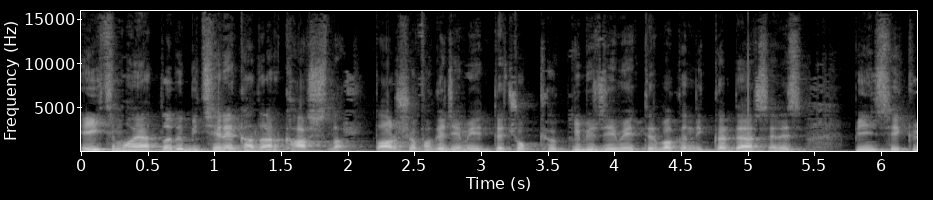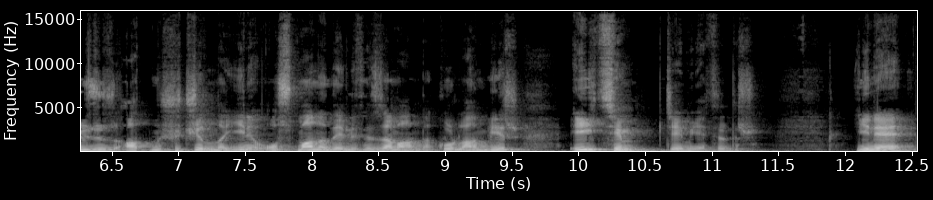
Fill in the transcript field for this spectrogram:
eğitim hayatları bitene kadar karşılar. Darüşşafaka Cemiyeti de çok köklü bir cemiyettir. Bakın dikkat ederseniz 1863 yılında yine Osmanlı Devleti zamanında kurulan bir eğitim cemiyetidir. Yine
